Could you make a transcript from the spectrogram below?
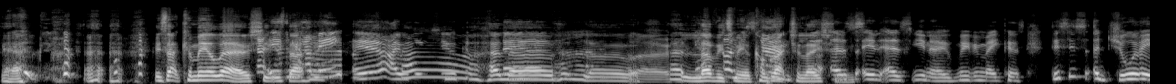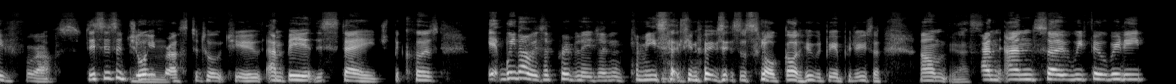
Yeah. is that Camille there? She, That is is that Camille. Yeah, I wish you could Ah, hello, hello, Hello. hello, it's me. understand Congratulations. As, in, as you know, movie makers, this is a joy for us. This is a joy Mm. for us to talk to you and be at this stage because it, we know it's a privilege. And Camille said, you know, it's a slog. God, who would be a producer? Um, yes. and and so we feel really,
